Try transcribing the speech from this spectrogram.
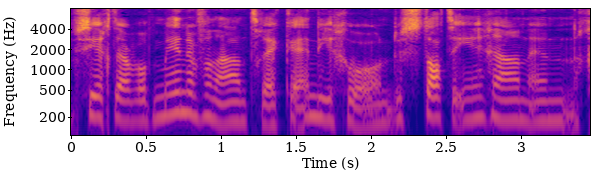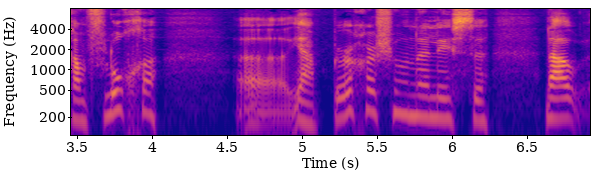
zich daar wat minder van aantrekken en die gewoon de stad ingaan en gaan vloggen. ja, burgerjournalisten. Nou,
